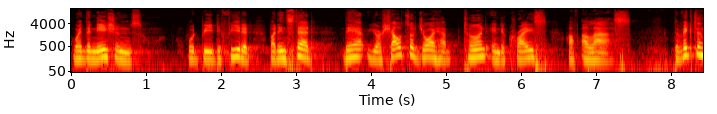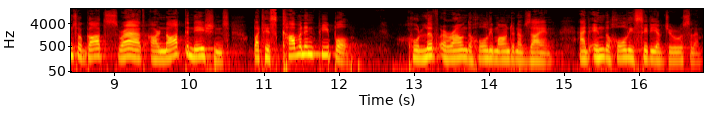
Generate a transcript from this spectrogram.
when the nations would be defeated, but instead, have, your shouts of joy have turned into cries of alas. The victims of God's wrath are not the nations, but his covenant people who live around the holy mountain of Zion and in the holy city of Jerusalem.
